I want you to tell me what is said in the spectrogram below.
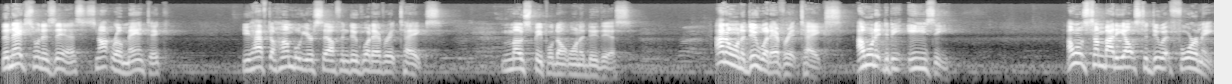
The next one is this it's not romantic. You have to humble yourself and do whatever it takes. Most people don't want to do this. I don't want to do whatever it takes, I want it to be easy. I want somebody else to do it for me.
